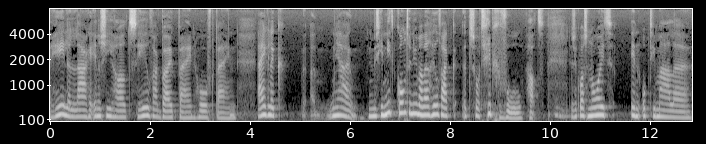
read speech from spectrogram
hele lage energie had, heel vaak buikpijn, hoofdpijn. Eigenlijk ja, misschien niet continu, maar wel heel vaak het soort griepgevoel had. Mm. Dus ik was nooit in optimale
